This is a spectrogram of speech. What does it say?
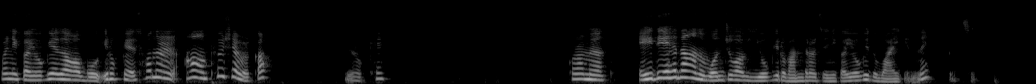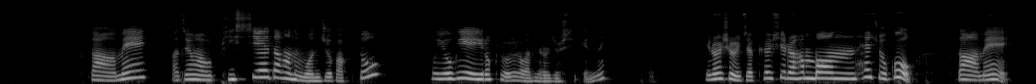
그러니까 여기에다가 뭐 이렇게 선을 한번 표시해 볼까? 이렇게. 그러면 AD에 해당하는 원주각이 여기로 만들어지니까 여기도 Y겠네? 그치? 그 다음에 마지막으로 BC에 해당하는 원주각도 뭐 여기에 이렇게 우리가 만들어줄 수 있겠네? 이런 식으로 이제 표시를 한번 해주고 그 다음에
